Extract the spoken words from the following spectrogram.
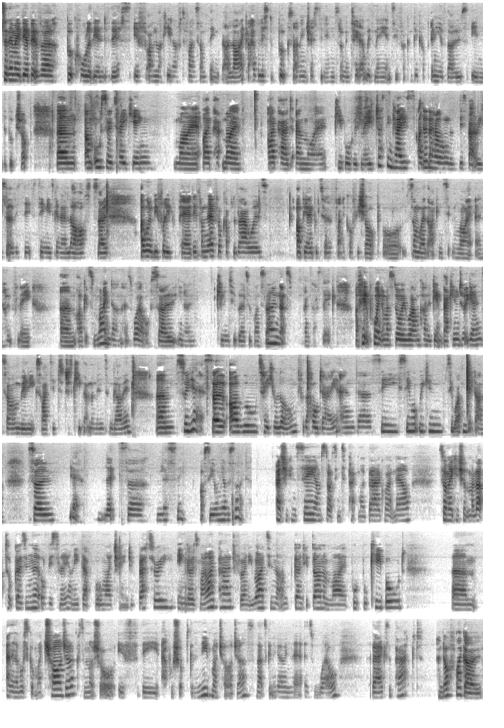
so there may be a bit of a book haul at the end of this if I'm lucky enough to find something that I like. I have a list of books that I'm interested in, so I'm going to take that with me and see if I can pick up any of those in the bookshop. Um, I'm also taking my iPad, my iPad and my keyboard with me just in case. I don't know how long this battery service thing is going to last, so I want to be fully prepared. If I'm there for a couple of hours, I'll be able to find a coffee shop or somewhere that I can sit and write and hopefully um, I'll get some writing done as well. So, you know, killing two birds with one stone, that's fantastic. I've hit a point in my story where I'm kind of getting back into it again, so I'm really excited to just keep that momentum going. Um, so yeah, so I will take you along for the whole day and uh, see see what we can see what I can get done. So yeah, let's uh, let's see. I'll see you on the other side. As you can see, I'm starting to pack my bag right now. So I'm making sure that my laptop goes in there, obviously. I need that for my change of battery. In goes my iPad for any writing that I'm going to get done and my portable keyboard. Um, and then I've also got my charger because I'm not sure if the Apple shop's going to need my charger. So that's going to go in there as well. bags are packed and off I go.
